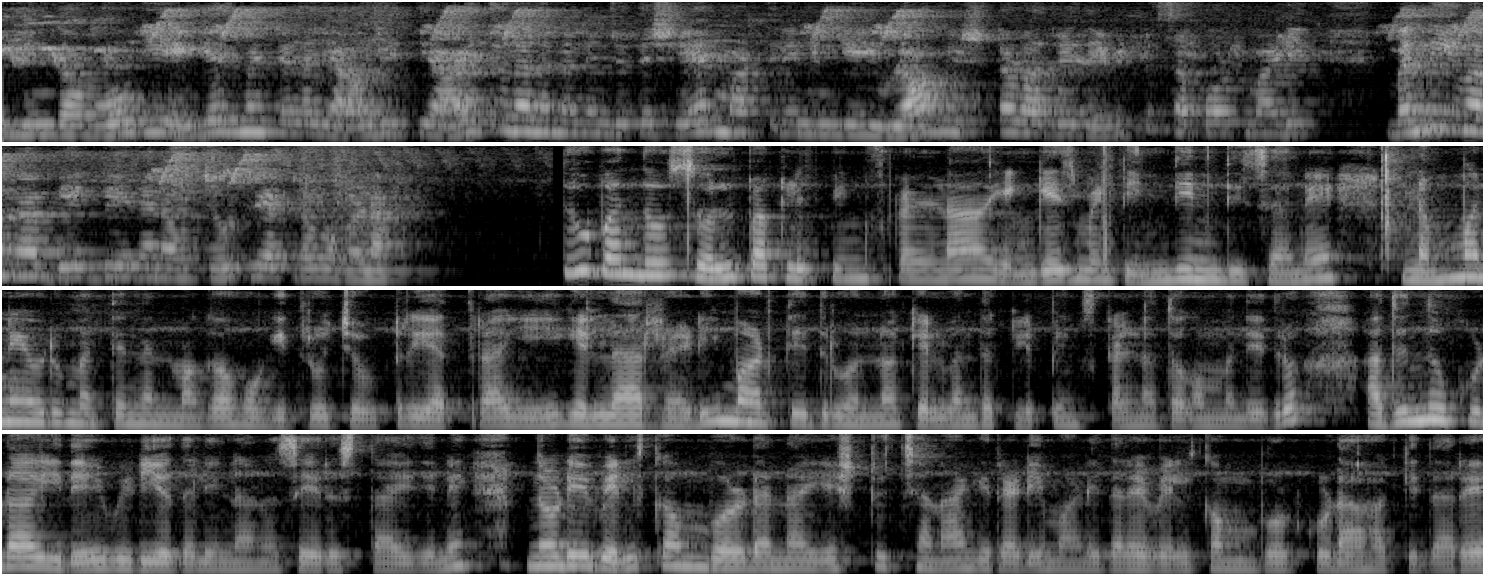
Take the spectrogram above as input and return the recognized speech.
ಇಲ್ಲಿಂದ ಹೋಗಿ ಎಂಗೇಜ್ಮೆಂಟ್ ಎಲ್ಲ ಯಾವ ರೀತಿ ಆಯಿತು ನಾನು ನಿಮ್ಮ ಜೊತೆ ಶೇರ್ ಮಾಡ್ತೀನಿ. ನಿಮಗೆ ಈ ವ್ಲಾಗ್ ಇಷ್ಟವಾದರೆ ದಯವಿಟ್ಟು ಸಪೋರ್ಟ್ ಮಾಡಿ. ಬನ್ನಿ ಇವಾಗ, ಬೇಗ ಬೇಗ ನಾವು ಚೌಟ್ರಿ ಹತ್ರ ಹೋಗೋಣ. ಇದು ಬಂದು ಸ್ವಲ್ಪ ಕ್ಲಿಪ್ಪಿಂಗ್ಸ್ಗಳನ್ನ ಎಂಗೇಜ್ಮೆಂಟ್ ಹಿಂದಿನ ದಿವಸನೇ ನಮ್ಮ ಮನೆಯವರು ಮತ್ತು ನನ್ನ ಮಗ ಹೋಗಿದ್ದರು ಚೌಟ್ರಿ ಹತ್ರ, ಹೇಗೆಲ್ಲ ರೆಡಿ ಮಾಡ್ತಿದ್ರು ಅನ್ನೋ ಕೆಲವೊಂದು ಕ್ಲಿಪ್ಪಿಂಗ್ಸ್ಗಳನ್ನ ತೊಗೊಂಬಂದಿದ್ರು. ಅದನ್ನು ಕೂಡ ಇದೇ ವಿಡಿಯೋದಲ್ಲಿ ನಾನು ಸೇರಿಸ್ತಾ ಇದ್ದೀನಿ. ನೋಡಿ ವೆಲ್ಕಮ್ ಬೋರ್ಡನ್ನು ಎಷ್ಟು ಚೆನ್ನಾಗಿ ರೆಡಿ ಮಾಡಿದ್ದಾರೆ. ವೆಲ್ಕಮ್ ಬೋರ್ಡ್ ಕೂಡ ಹಾಕಿದ್ದಾರೆ.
